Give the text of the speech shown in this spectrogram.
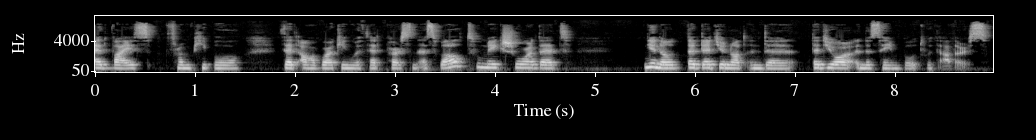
advice from people that are working with that person as well to make sure that you know that, that you're not in the that you're in the same boat with others.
